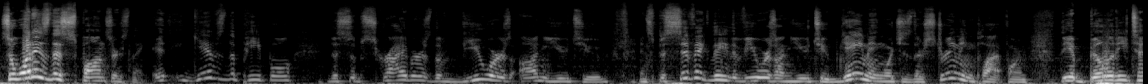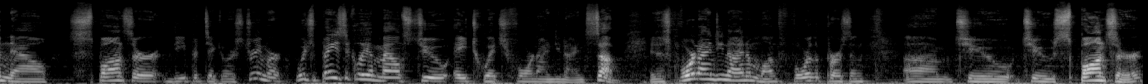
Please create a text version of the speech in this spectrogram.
So, what is this sponsors thing? It gives the people, the subscribers, the viewers on YouTube, and specifically the viewers on YouTube Gaming, which is their streaming platform, the ability to now sponsor the particular streamer, which basically amounts to a Twitch 4.99 sub. It is 4.99 a month for the person um, to to sponsor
